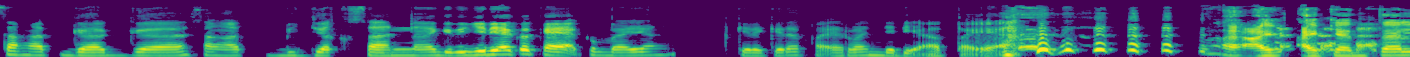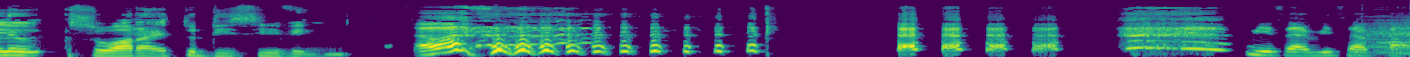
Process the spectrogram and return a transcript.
sangat gagah, sangat bijaksana gitu. Jadi aku kayak kebayang kira-kira Pak Irwan jadi apa ya? I, I I can tell you suara itu deceiving. Oh, bisa bisa Pak.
